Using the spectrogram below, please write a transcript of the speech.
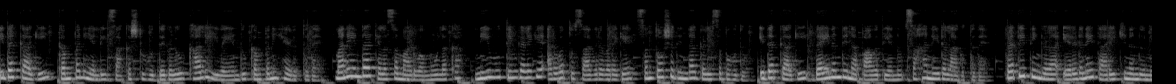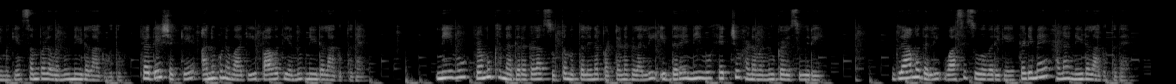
ಇದಕ್ಕಾಗಿ ಕಂಪನಿಯಲ್ಲಿ ಸಾಕಷ್ಟು ಹುದ್ದೆಗಳು ಖಾಲಿ ಇವೆ ಎಂದು ಕಂಪನಿ ಹೇಳುತ್ತದೆ. ಮನೆಯಿಂದ ಕೆಲಸ ಮಾಡುವ ಮೂಲಕ ನೀವು ತಿಂಗಳಿಗೆ ಅರವತ್ತು ಸಾವಿರವರೆಗೆ ಸಂತೋಷದಿಂದ ಗಳಿಸಬಹುದು. ಇದಕ್ಕಾಗಿ ದೈನಂದಿನ ಪಾವತಿಯನ್ನು ಸಹ ನೀಡಲಾಗುತ್ತದೆ. ಪ್ರತಿ ತಿಂಗಳ ಎರಡನೇ ತಾರೀಕಿನಂದು ನಿಮಗೆ ಸಂಬಳವನ್ನು ನೀಡಲಾಗುವುದು. ಪ್ರದೇಶಕ್ಕೆ ಅನುಗುಣವಾಗಿ ಪಾವತಿಯನ್ನು ನೀಡಲಾಗುತ್ತದೆ. ನೀವು ಪ್ರಮುಖ ನಗರಗಳ ಸುತ್ತಮುತ್ತಲಿನ ಪಟ್ಟಣಗಳಲ್ಲಿ ಇದ್ದರೆ ನೀವು ಹೆಚ್ಚು ಹಣವನ್ನು ಗಳಿಸುವಿರಿ. ಗ್ರಾಮದಲ್ಲಿ ವಾಸಿಸುವವರಿಗೆ ಕಡಿಮೆ ಹಣ ನೀಡಲಾಗುತ್ತದೆ.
